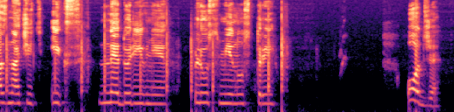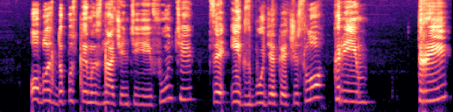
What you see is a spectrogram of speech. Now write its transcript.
а значить х не дорівнює плюс-мінус 3. Отже, область допустимих значень цієї функції це х будь-яке число, крім 3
